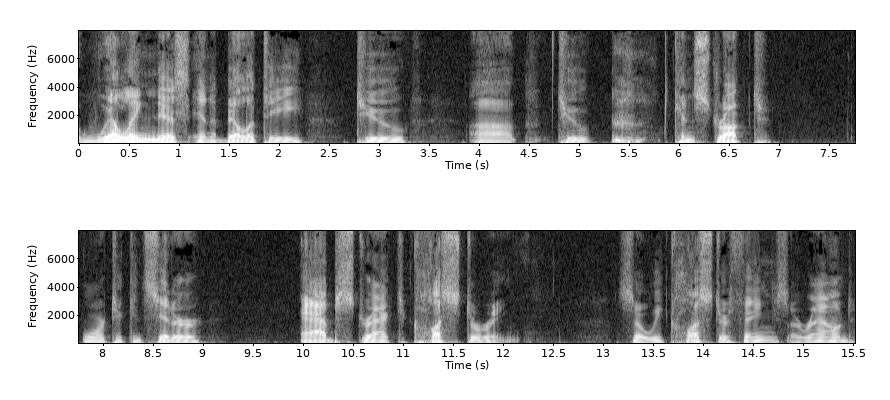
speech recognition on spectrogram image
willingness and ability to uh, to construct or to consider abstract clustering. So we cluster things around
